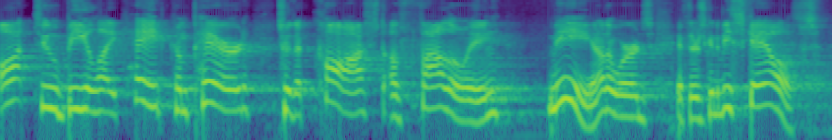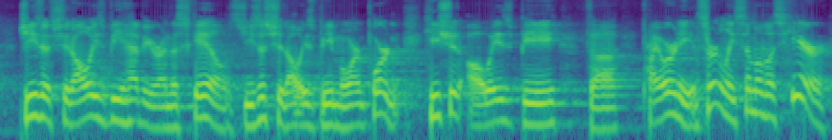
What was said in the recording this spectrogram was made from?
ought to be like hate compared to the cost of following me. In other words, if there's going to be scales, Jesus should always be heavier on the scales. Jesus should always be more important. He should always be the priority. And certainly some of us here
